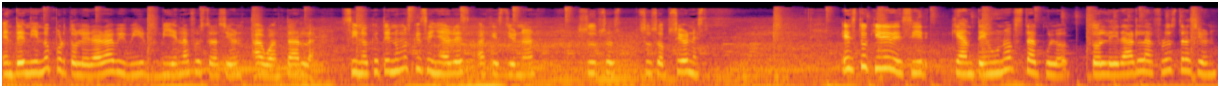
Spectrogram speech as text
entendiendo por tolerar a vivir bien la frustración, aguantarla, sino que tenemos que enseñarles a gestionar sus, opciones. Esto quiere decir que ante un obstáculo, tolerar la frustración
